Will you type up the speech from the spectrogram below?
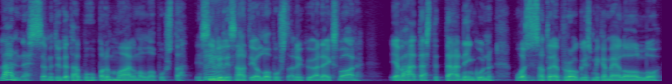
lännessä me tykätään puhua paljon maailmanlopusta ja mm. sivilisaation mm. lopusta nykyään, eikö vaan? Ja vähän tästä tämä niin kuin vuosisatojen progress, mikä meillä on ollut,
